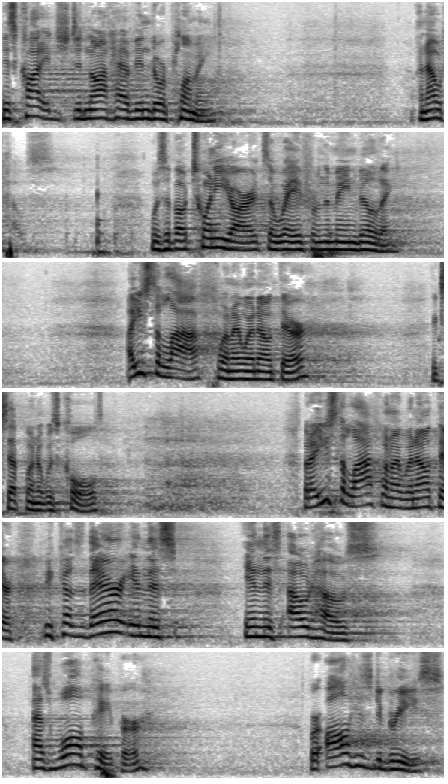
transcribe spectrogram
His cottage did not have indoor plumbing. An outhouse was about 20 yards away from the main building. I used to laugh when I went out there, except when it was cold. But I used to laugh when I went out there because there in this, in this outhouse, as wallpaper, were all his degrees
